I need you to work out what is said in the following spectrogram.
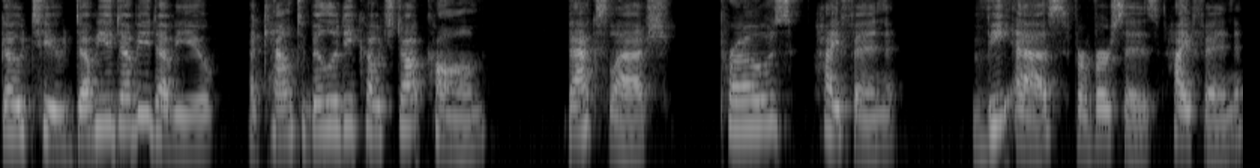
go to www.accountabilitycoach.com backslash pros hyphen vs for versus hyphen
